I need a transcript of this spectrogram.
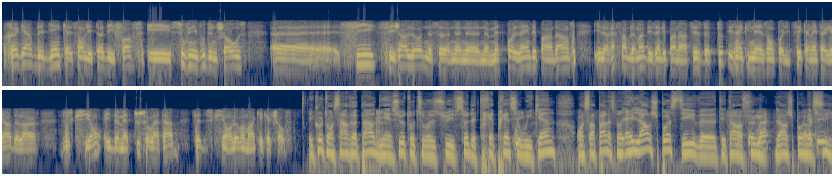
regardez bien quels sont l'état des forces et souvenez-vous d'une chose, euh, si ces gens-là ne, ne, ne, mettent pas l'indépendance et le rassemblement des indépendantistes de toutes les inclinaisons politiques à l'intérieur de leur discussion et de mettre tout sur la table, cette discussion-là va manquer quelque chose. Écoute, on s'en reparle, bien sûr. Toi, tu vas suivre ça de très près ce week-end. On s'en parle la semaine Hey, lâche pas, Steve. Euh, t'es en feu. Lâche pas, merci.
